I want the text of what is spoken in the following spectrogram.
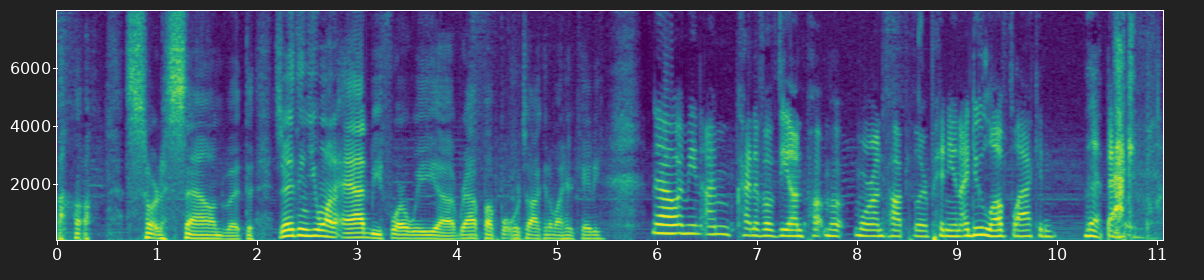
sort of sound. But uh, is there anything you want to add before we uh, wrap up what we're talking about here, Katie? No, I mean I'm kind of of the unpo- more unpopular opinion. I do love Black and the Back in Black.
